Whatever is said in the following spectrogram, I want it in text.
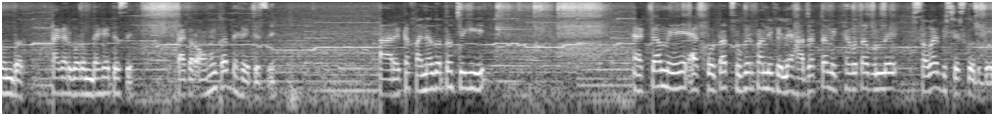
সুন্দর। টাকার গরম দেখাইতেছে। টাকার অহংকার দেখাইতেছে। আর একটা ফাইনাল কথা হচ্ছে কি, একটা মেয়ে এক ফোঁটা চোখের পানি ফেলে হাজারটা মিথ্যা কথা বললে সবাই বিশ্বাস করবে।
